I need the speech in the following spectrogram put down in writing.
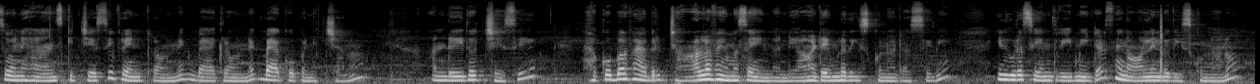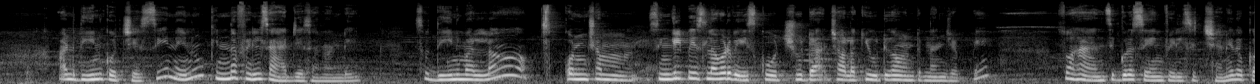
సో నేను హ్యాండ్స్కి ఇచ్చేసి front round neck back round neck back open ఇచ్చాను. అండ్ ఇది వచ్చేసి హకోబా ఫ్యాబ్రిక్ చాలా ఫేమస్ అయిందండి. ఆ టైంలో తీసుకున్న డ్రెస్ ఇది. ఇది కూడా సేమ్ త్రీ మీటర్స్ నేను ఆన్లైన్లో తీసుకున్నాను. అండ్ దీనికి వచ్చేసి నేను కింద ఫ్రిల్స్ యాడ్ చేశానండి. సో దీనివల్ల కొంచెం సింగిల్ పీస్లో కూడా వేసుకోవచ్చు. చాలా క్యూట్గా ఉంటుందని చెప్పి. సో హ్యాండ్స్కి కూడా సేమ్ ఫ్రిల్స్ ఇచ్చాను. ఇది ఒక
